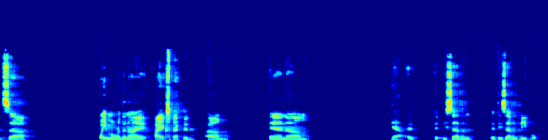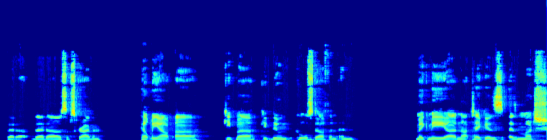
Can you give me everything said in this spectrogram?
It's uh, way more than I I expected. Um, and um, yeah, it 57, 57 people that uh, that uh, subscribe and help me out. Uh, keep uh, keep doing cool stuff and and make me uh, not take as as much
